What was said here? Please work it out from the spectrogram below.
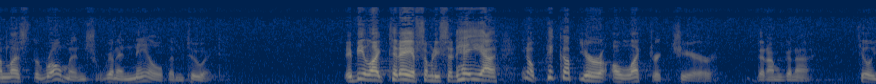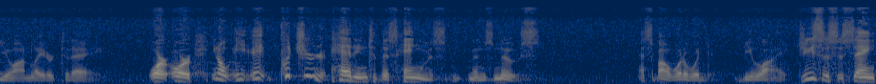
unless the Romans were going to nail them to it. It'd be like today if somebody said, hey, uh, you know, pick up your electric chair that I'm going to kill you on later today. Or, or you know, put your head into this hangman's noose. That's about what it would be like. Jesus is saying,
